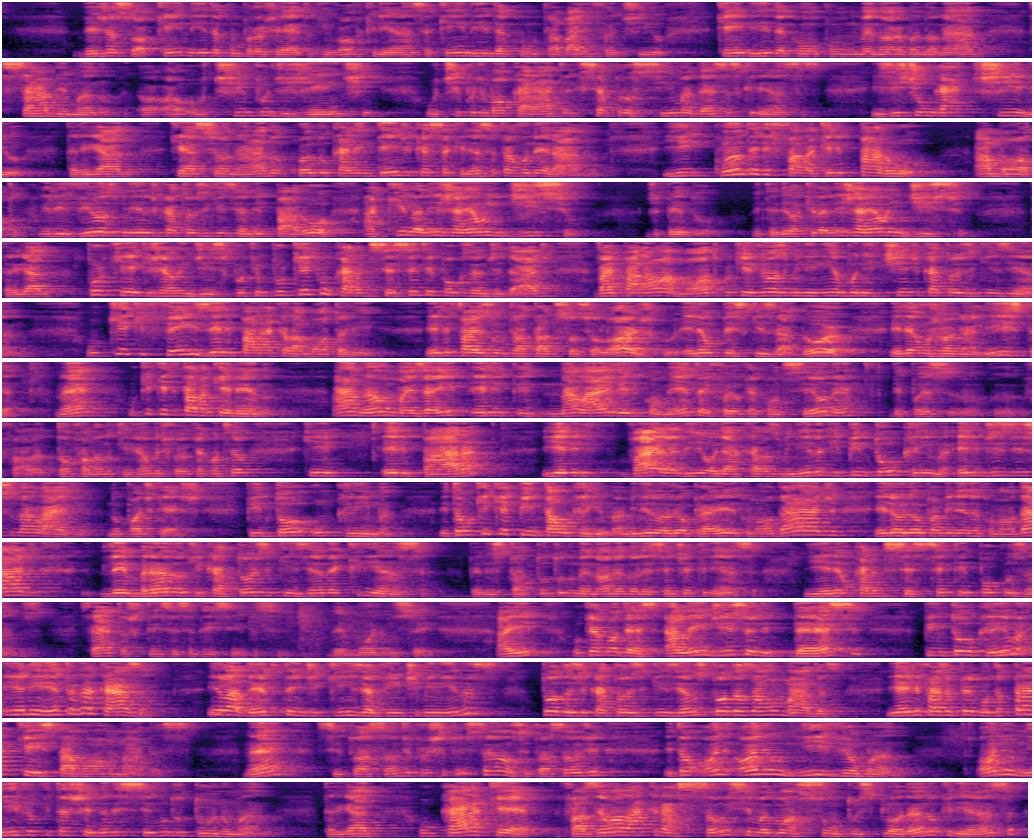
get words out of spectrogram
Veja só, quem lida com projeto que envolve criança, quem lida com trabalho infantil, quem lida com, com um menor abandonado sabe, mano, o, o tipo de gente, o tipo de mau caráter que se aproxima dessas crianças. Existe um gatilho, tá ligado? Que é acionado quando o cara entende que essa criança está vulnerável. E quando ele fala que ele parou a moto, ele viu as meninas de 14 e 15 anos e parou, aquilo ali já é um indício de pedô, entendeu? Aquilo ali já é um indício, tá ligado? Por que que já é um indício? Porque por que que um cara de 60 e poucos anos de idade vai parar uma moto porque viu umas menininhas bonitinhas de 14, 15 anos. O que que fez ele parar aquela moto ali? Ele faz um tratado sociológico, ele é um pesquisador, ele é um jornalista, né? O que que ele estava querendo? Ah, não, mas aí ele na live ele comenta, e foi o que aconteceu, né? Depois estão fala, falando que realmente foi o que aconteceu, que ele para e ele vai ali olhar aquelas meninas e pintou um clima. Ele diz isso na live, no podcast. Pintou um clima. Então, o que é pintar um clima? A menina olhou para ele com maldade, ele olhou para a menina com maldade, lembrando que 14, 15 anos é criança. Pelo Estatuto do Menor e Adolescente é criança. E ele é um cara de 60 e poucos anos, certo? Acho que tem 65, esse demônio, não sei. Aí, o que acontece? Além disso, ele desce, pintou o clima e ele entra na casa. E lá dentro tem de 15 a 20 meninas, todas de 14 e 15 anos, todas arrumadas. E aí ele faz a pergunta, para que estavam arrumadas? Né? Situação de prostituição, situação de... Então, olha, olha o nível, mano. Olha o nível que tá chegando esse segundo turno, mano. Tá ligado? O cara quer fazer uma lacração em cima de um assunto explorando criança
